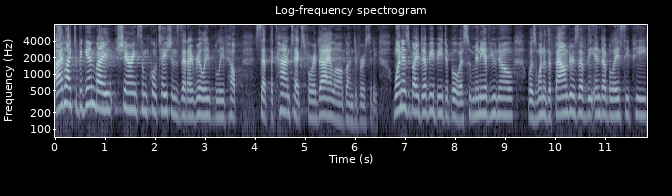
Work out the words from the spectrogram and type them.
I'd like to begin by sharing some quotations that I really believe help set the context for a dialogue on diversity. One is by W.B. Du Bois, who many of you know was one of the founders of the NAACP.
